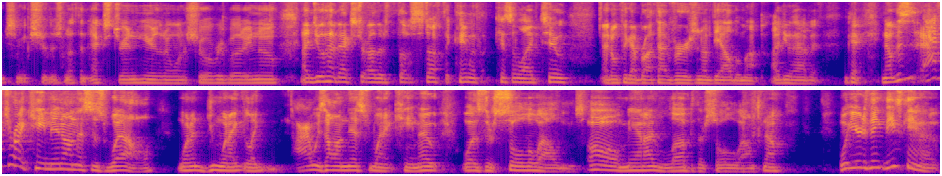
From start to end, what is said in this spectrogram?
Just make sure there's nothing extra in here that I want to show everybody. No, I do have extra other th- stuff that came with Kiss Alive too. I don't think I brought that version of the album up. I do have it. Okay, now this is after I came in on this as well. When I, do when I like I was on this when it came out was their solo albums. Oh man, I loved their solo albums. Now, what year do you think these came out?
